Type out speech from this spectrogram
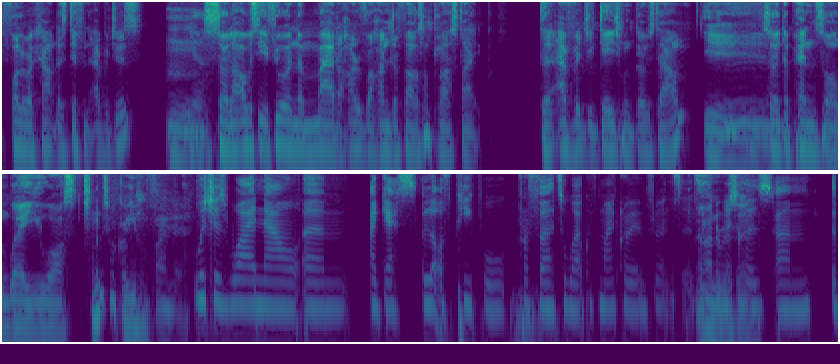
follower account, there's different averages. Mm. Yes. So like obviously, if you're in the mad over hundred thousand plus, like the average engagement goes down. Yeah, yeah, yeah. So it depends on where you are. Let me see if I can even find it. Which is why now um I guess a lot of people prefer to work with micro influencers. 100%. Because um the,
